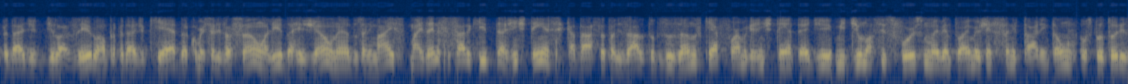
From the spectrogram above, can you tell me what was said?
propriedade de lazer uma propriedade que é da comercialização ali da região, né, dos animais, mas é necessário que a gente tenha esse cadastro atualizado todos os anos, que é a forma que a gente tem até de medir o nosso esforço numa eventual emergência sanitária. Então, os produtores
